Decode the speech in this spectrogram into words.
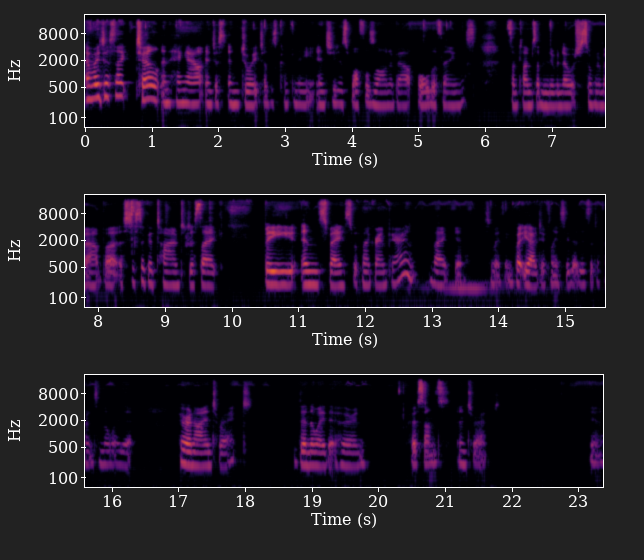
And we just like chill and hang out and just enjoy each other's company. And she just waffles on about all the things. Sometimes I don't even know what she's talking about, but it's just a good time to just like be in space with my grandparent. Like, yeah, it's amazing. But yeah, I definitely see that there's a difference in the way that her and I interact than the way that her and her sons interact. Yeah.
